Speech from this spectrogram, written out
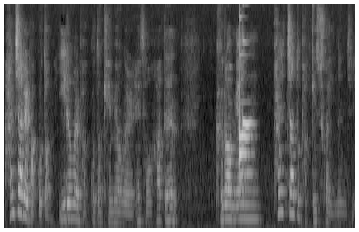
한자를 바꾸던 이름을 바꾸던 개명을 해서 하든 그러면 팔자도 바뀔 수가 있는지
